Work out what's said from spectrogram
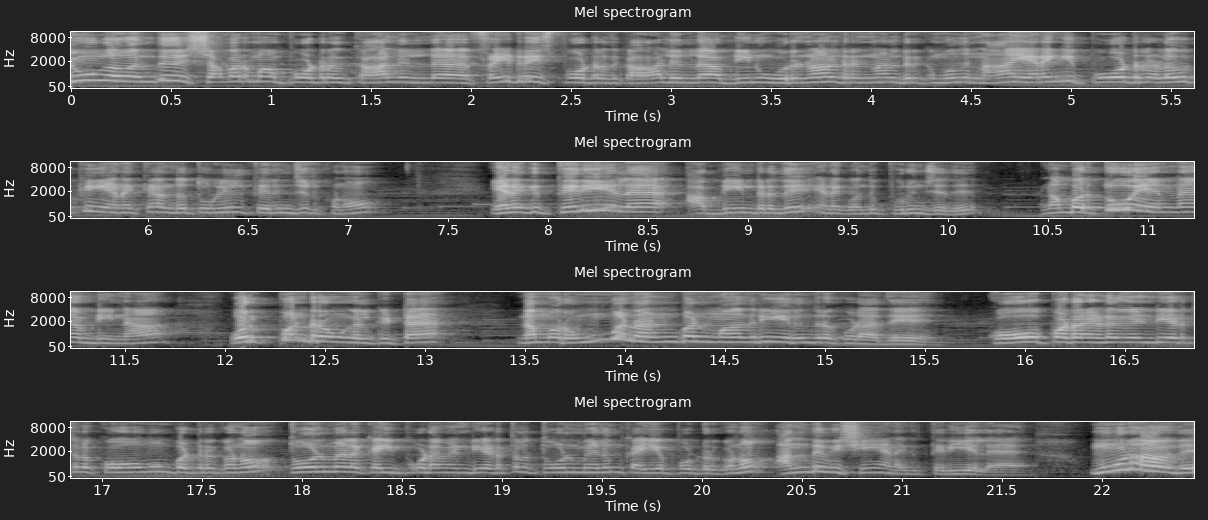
இவங்க வந்து ஷவர்மா போடுறதுக்கு ஆள் இல்லை ஃப்ரைட் ரைஸ் போடுறதுக்கு ஆள் இல்லை அப்படின்னு ஒரு நாள் ரெண்டு நாள் இருக்கும்போது நான் இறங்கி போடுற அளவுக்கு எனக்கு அந்த தொழில் தெரிஞ்சிருக்கணும். எனக்கு தெரியலை அப்படின்றது எனக்கு வந்து புரிஞ்சது. நம்பர் டூ என்ன அப்படின்னா ஒர்க் பண்ணுறவங்கக்கிட்ட நம்ம ரொம்ப நண்பன் மாதிரி இருந்துடக்கூடாது. கோவப்பட வேண்டிய இடத்துல கோவமும் பட்டிருக்கணும். தோல் மேலே கை போட வேண்டிய இடத்துல தோல் மேலும் கையை போட்டிருக்கணும். அந்த விஷயம் எனக்கு தெரியல. மூணாவது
